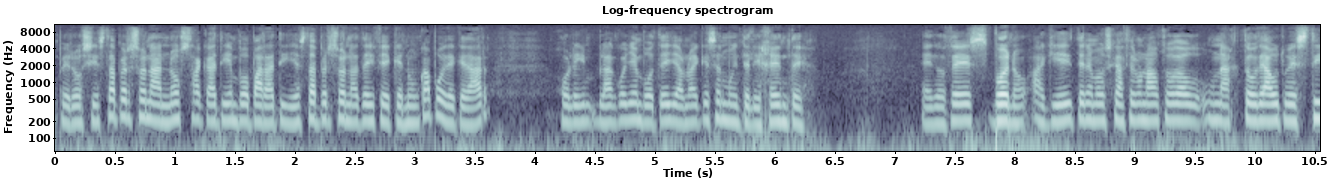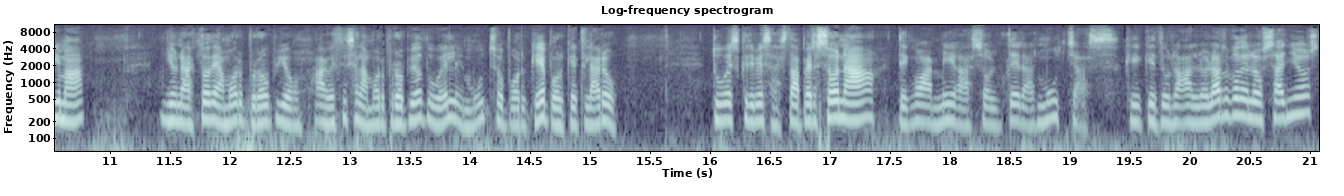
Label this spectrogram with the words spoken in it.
pero si esta persona no saca tiempo para ti y esta persona te dice que nunca puede quedar, blanco y en botella, no hay que ser muy inteligente. Entonces, bueno, aquí tenemos que hacer un, un acto de autoestima y un acto de amor propio. A veces el amor propio duele mucho. ¿Por qué? Porque claro, tú escribes a esta persona, tengo amigas solteras, muchas, que, que, a lo largo de los años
